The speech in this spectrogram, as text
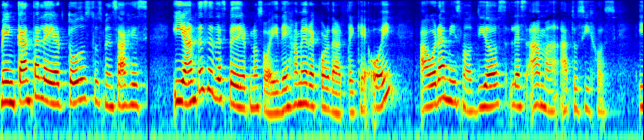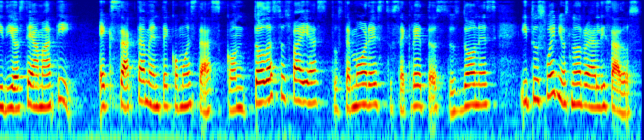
Me encanta leer todos tus mensajes y antes de despedirnos hoy, déjame recordarte que hoy, ahora mismo, Dios les ama a tus hijos y Dios te ama a ti exactamente como estás, con todas tus fallas, tus temores, tus secretos, tus dones y tus sueños no realizados.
